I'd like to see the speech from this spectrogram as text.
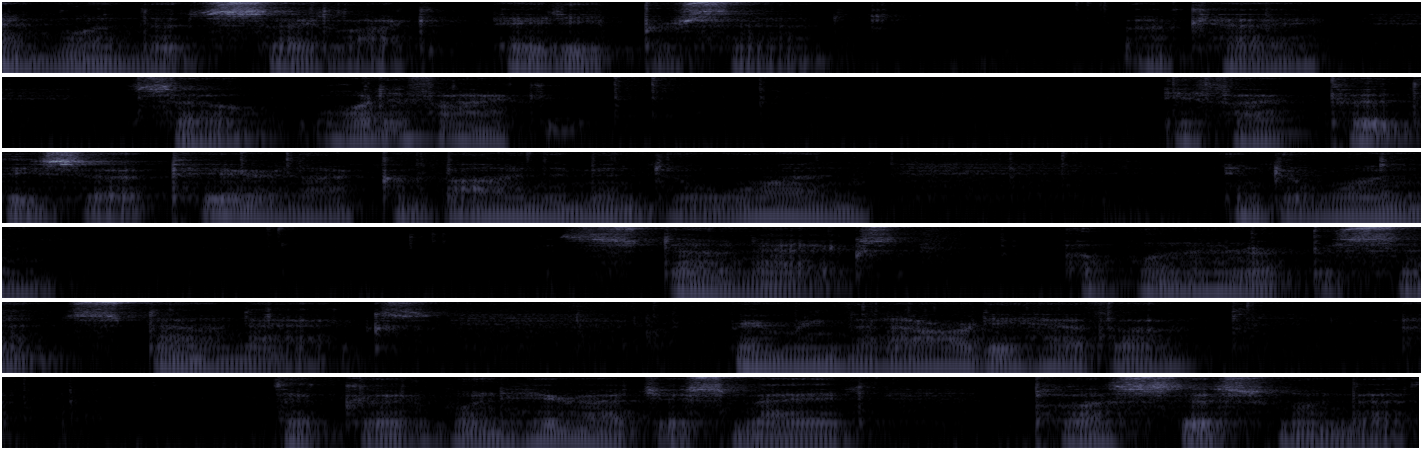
and one that's say like 80%. Okay, so what if I if I put these up here and I combine them into one into one stone axe, a 100% stone axe, remembering that I already have a the good one here I just made plus this one that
